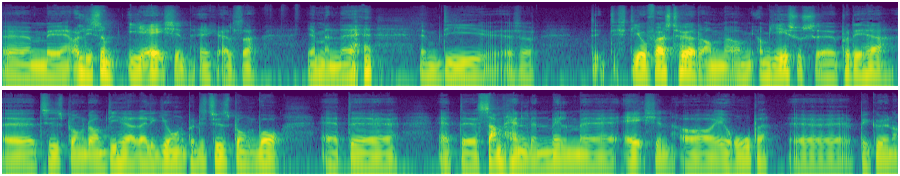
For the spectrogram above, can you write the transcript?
øh, med, og ligesom i Asien, ikke? Altså, jamen, øh, de, altså, de, de har jo først hørt om, om, om Jesus øh, på det her øh, tidspunkt, og om de her religioner på det tidspunkt, hvor at, øh, at øh, samhandlen mellem øh, Asien og Europa øh, begynder.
